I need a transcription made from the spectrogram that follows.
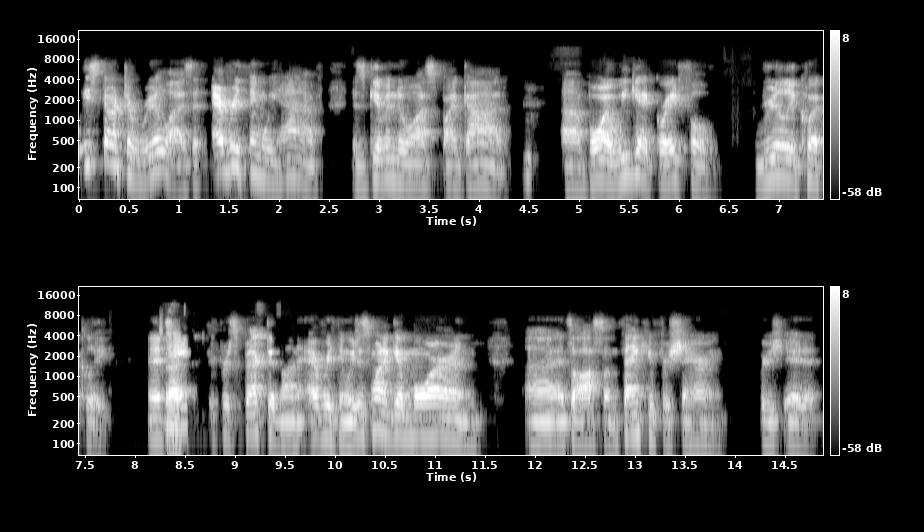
we start to realize that everything we have is given to us by God. Uh, boy, we get grateful really quickly, and it Right. changes your perspective on everything. We just want to give more, and uh, it's awesome. Thank you for sharing. Appreciate it.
